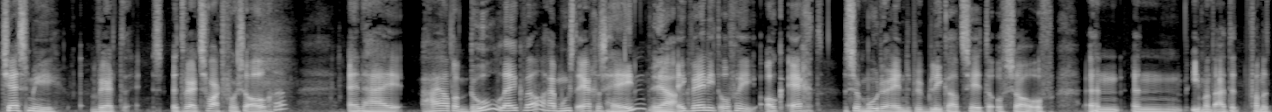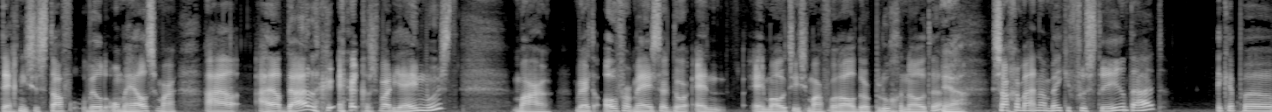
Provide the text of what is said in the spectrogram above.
Chesney werd, het werd zwart voor zijn ogen. En hij, hij had een doel, leek wel. Hij moest ergens heen. Ja. Ik weet niet of hij ook echt zijn moeder in het publiek had zitten of zo. Of een, een, iemand uit het, van de technische staf wilde omhelzen. Maar hij, hij had duidelijk ergens waar hij heen moest. Maar werd overmeesterd door en emoties, maar vooral door ploeggenoten. Ja. Zag er mij nou een beetje frustrerend uit. Ik heb eh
